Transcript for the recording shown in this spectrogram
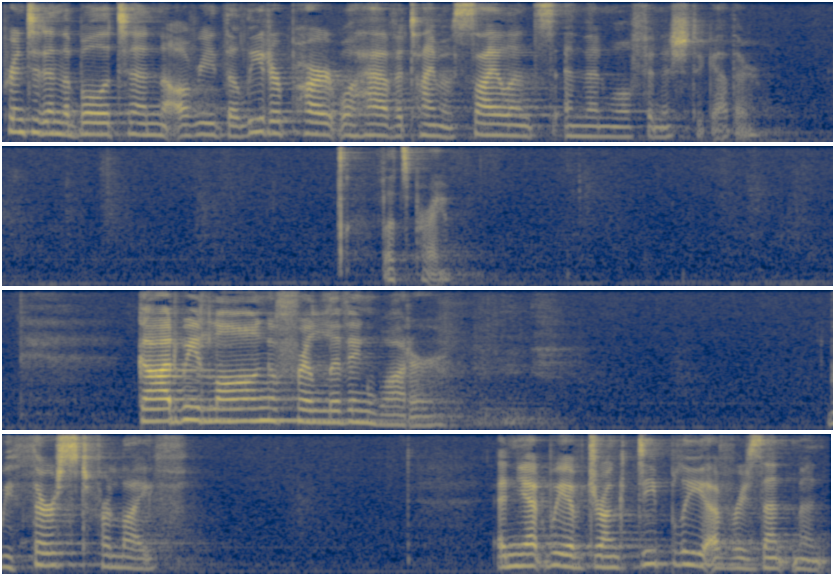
Printed in the bulletin, I'll read the leader part. We'll have a time of silence and then we'll finish together. Let's pray. God, we long for living water. We thirst for life. And yet we have drunk deeply of resentment.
